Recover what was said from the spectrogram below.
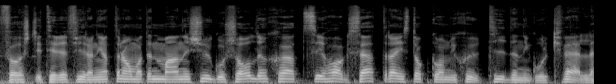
Först i TV4-nyheterna om att en man i 20-årsåldern sköts i Hagsätra i Stockholm vid sjutiden igår kväll.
